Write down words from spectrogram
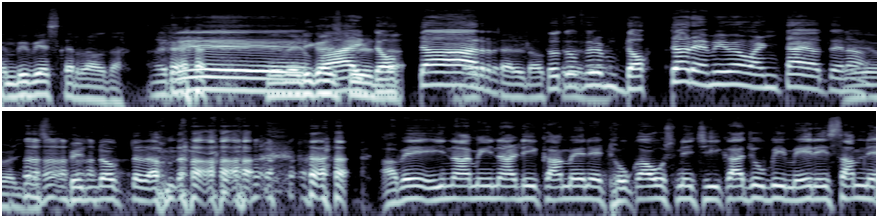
एमबीबीएस कर रहा होता। अरे भाई डॉक्टर तो तो फिर डॉक्टर एमी में वंटा होते ना। स्पिन डॉक्टर अबे इना मीना डी का मैंने ठोका उसने चीका जो भी मेरे सामने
